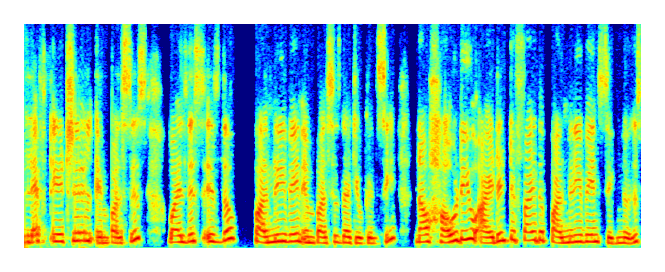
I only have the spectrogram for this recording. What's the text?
left atrial impulses, while this is the pulmonary vein impulses that you can see. Now, how do you identify the pulmonary vein signals?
